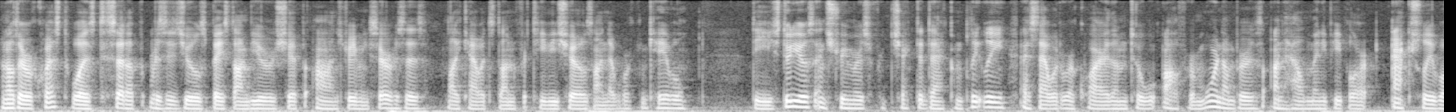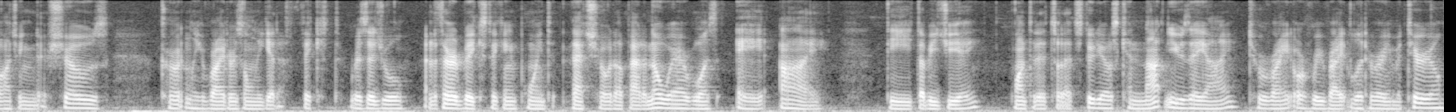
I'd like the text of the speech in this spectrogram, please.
Another request was to set up residuals based on viewership on streaming services, like how it's done for TV shows on network and cable. The studios and streamers rejected that completely, as that would require them to offer more numbers on how many people are actually watching their shows. Currently, writers only get a fixed residual. And the third big sticking point that showed up out of nowhere was AI. The WGA wanted it so that studios cannot use AI to write or rewrite literary material.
